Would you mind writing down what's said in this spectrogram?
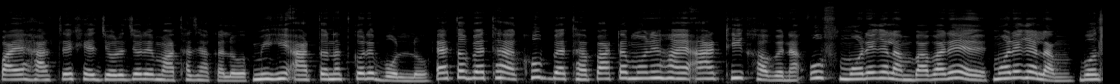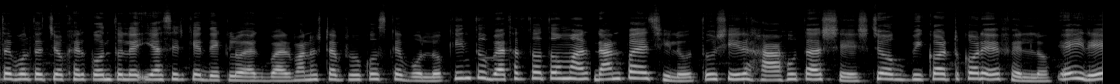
পায়ে হাত রেখে জোরে জোরে মাথা ঝাঁকালো। মিহি আর্তনাদ করে বলল, এত ব্যথা, খুব ব্যথা, পাটা মনে হয় আর ঠিক হবে না। উফ, মরে গেলাম, বাবারে, মরে গেলাম। বলতে বলতে চোখের কোণ তুলে ইয়াসিরকে দেখল একবার। মানুষটা ভ্রুকুসকে বলল, কিন্তু ব্যথা তো তোমার ডান পায়ে ছিল। তুষির হা হুতাশ শেষ। চোখ বিকট করে ফেলল। এই রে,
